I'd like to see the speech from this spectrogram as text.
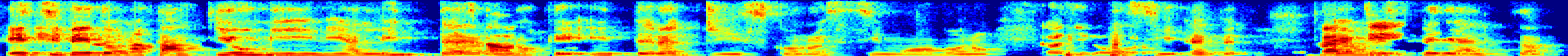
E si vedono tanti omini all'interno esatto. che interagiscono e si muovono. Di loro. sì, è, Infatti, è un'esperienza.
